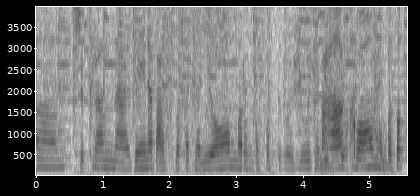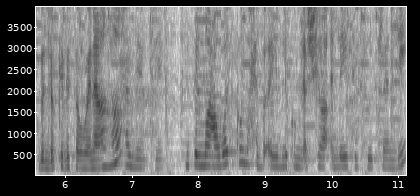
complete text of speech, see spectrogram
أم، شكرا زينب على استضافتنا اليوم. مرة انبسطت بوجودي معاكم. وانبسطت بال look اللي سويناها. حبيبتي مثل ما عودتكم أحب أجيب لكم الأشياء ال latest وال trendy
